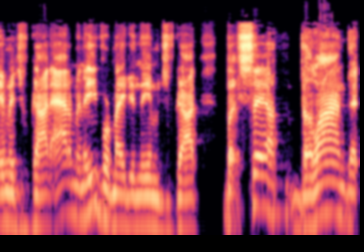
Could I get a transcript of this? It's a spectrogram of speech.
image of God. Adam and Eve were made in the image of God, but Seth, the line that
